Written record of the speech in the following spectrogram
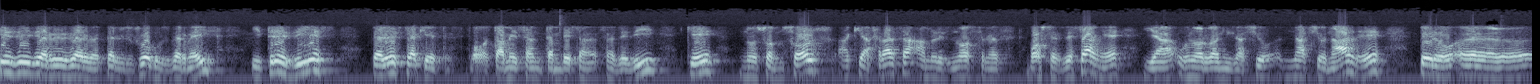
15 dies de reserva per als globus vermells i 3 dies per les plaquetes. Bo, també s'ha de dir que no som sols aquí a França amb les nostres bosses de sang. Eh? Hi ha una organització nacional, eh? però eh,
